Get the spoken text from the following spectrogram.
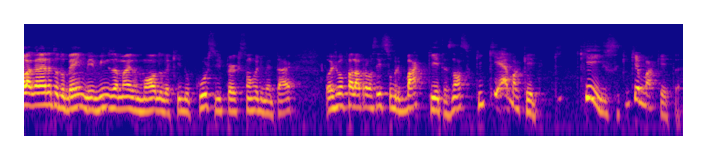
Fala galera, tudo bem? Bem-vindos a mais um módulo aqui do curso de percussão rudimentar. Hoje eu vou falar para vocês sobre baquetas. Nossa, o que, que é baqueta? O que, que é isso? O que, que é baqueta?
